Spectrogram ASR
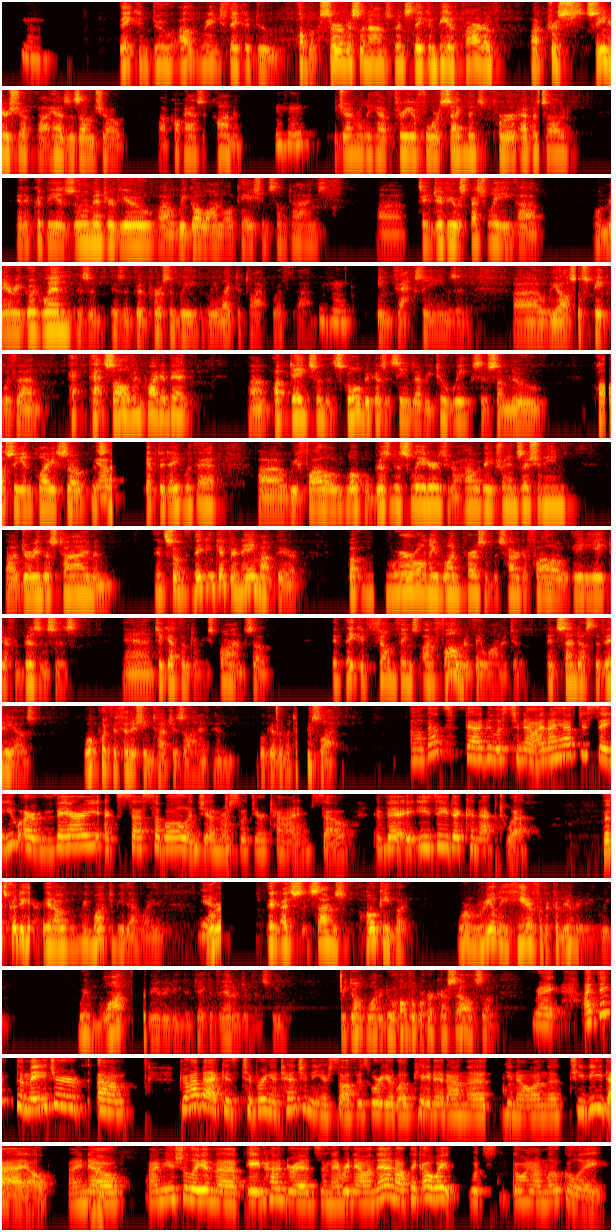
They can do outreach, they could do public service announcements, they can be a part of, uh, Chris Senior show, uh, has his own show, uh, Cohasset Common. Mm-hmm. We generally have three or four segments per episode, and it could be a Zoom interview. Uh, we go on location sometimes to interview, especially. Uh, well, Mary Goodwin is a is a good person we we like to talk with. Um, mm-hmm. Vaccines, and uh, we also speak with um, Pat, Pat, Sullivan quite a bit. Um, updates of the school because it seems every two weeks there's some new policy in place, so it's yep. up to date with that. Uh, we follow local business leaders, you know, how are they transitioning uh, during this time? And, and so they can get their name out there, but we're only one person. It's hard to follow 88 different businesses and to get them to respond. So if they could film things on a phone if they wanted to and send us the videos, we'll put the finishing touches on it and we'll give them a time slot. Oh, that's fabulous to know. And I have to say, you are very accessible and generous with your time. So eh, very easy to connect with. That's good to hear. You know, we want to be that way. Yeah. We're, it, it sounds hokey, but we're really here for the community. We we want the community to take advantage of this. We we don't want to do all the work ourselves. So right. I think the major um, drawback is to bring attention to yourself is where you're located on the you know on the tv dial i know right. i'm usually in the 800s and every now and then i'll think oh wait what's going on locally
